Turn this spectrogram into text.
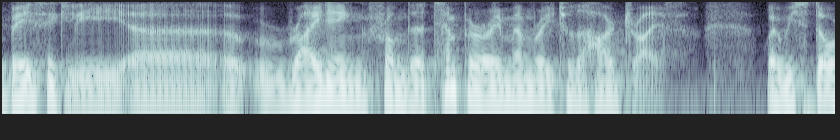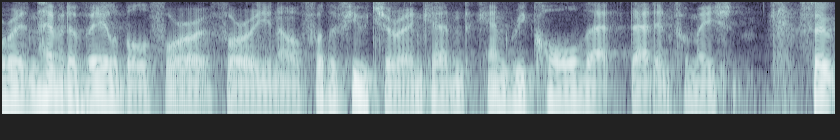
basically uh, writing from the temporary memory to the hard drive where we store it and have it available for for you know for the future and can can recall that that information. So,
